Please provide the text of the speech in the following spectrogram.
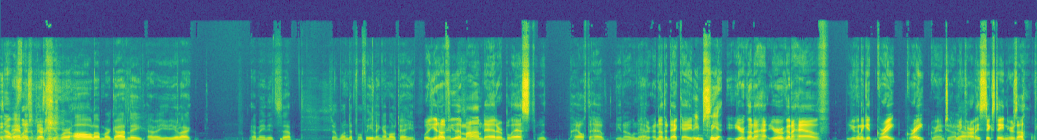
But That a family structure where all of them are godly, I mean, you- you're like, I mean, it's, uh, it's a wonderful feeling, I'm to tell you. Well, you know, if you and mom, dad are blessed with health to have, you know, another another decade, Even see it. you're gonna have you're gonna have you're gonna get great great grandchildren. I mean, Carly's 16 years old.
